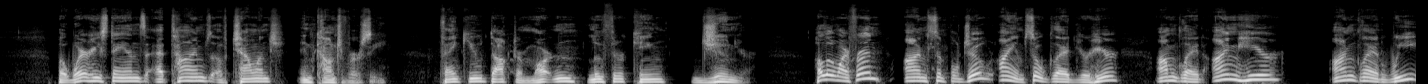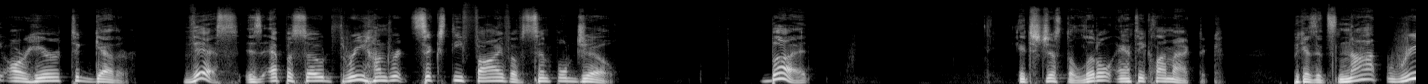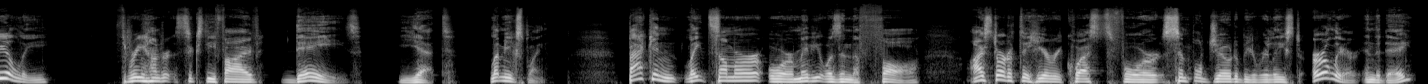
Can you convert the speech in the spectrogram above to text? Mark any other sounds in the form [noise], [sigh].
but where he stands at times of challenge and controversy. Thank you, Dr. Martin Luther King Jr. Hello, my friend. I'm Simple Joe. I am so glad you're here. I'm glad I'm here. I'm glad we are here together. This is episode 365 of Simple Joe. But it's just a little anticlimactic because it's not really 365 days yet. Let me explain. Back in late summer, or maybe it was in the fall, I started to hear requests for Simple Joe to be released earlier in the day.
